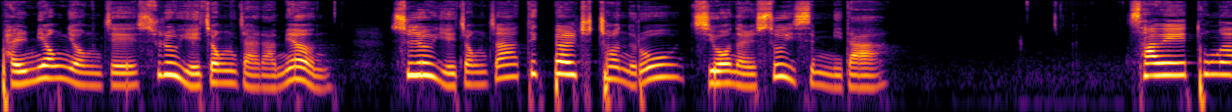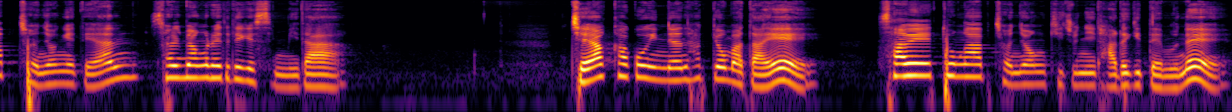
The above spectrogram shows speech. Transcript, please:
발명 영재 수료 예정자라면 수료 예정자 특별 추천으로 지원할 수 있습니다. 사회 통합 전형에 대한 설명을 해드리겠습니다. 재학하고 있는 학교마다의 사회 통합 전형 기준이 다르기 때문에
